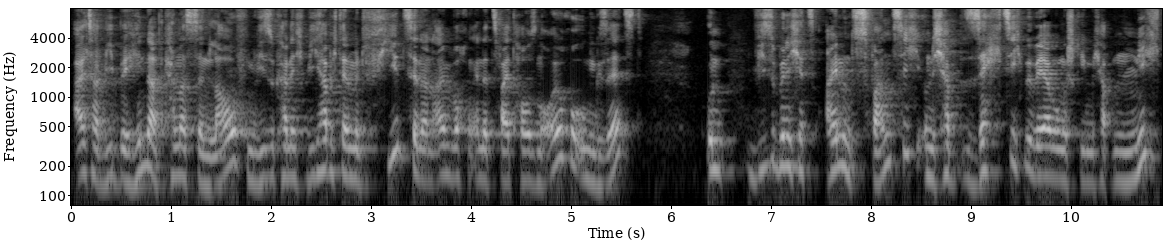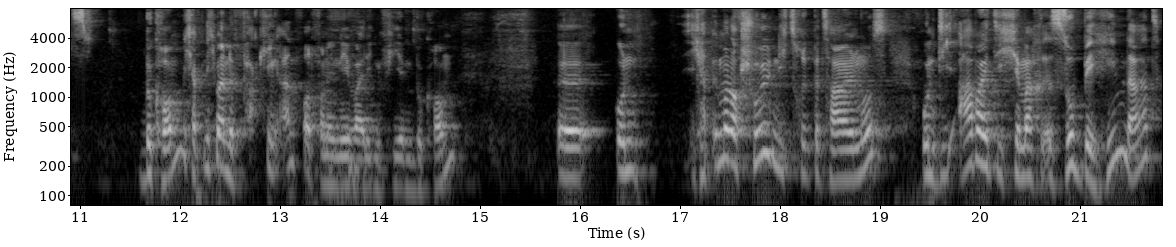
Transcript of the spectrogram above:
Alter, wie behindert kann das denn laufen? Wieso kann ich, wie habe ich denn mit 14 an einem Wochenende 2000 Euro umgesetzt? Und wieso bin ich jetzt 21 und ich habe 60 Bewerbungen geschrieben? Ich habe nichts bekommen. Ich habe nicht mal eine fucking Antwort von den jeweiligen Firmen bekommen. Äh, und ich habe immer noch Schulden, die ich zurückbezahlen muss. Und die Arbeit, die ich hier mache, ist so behindert.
